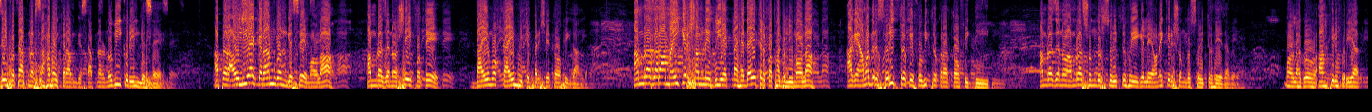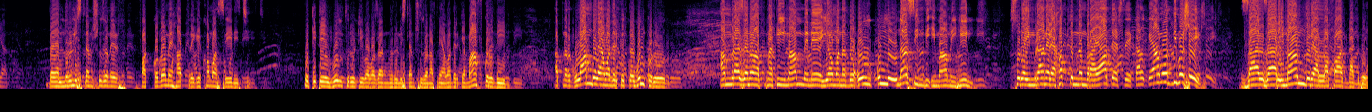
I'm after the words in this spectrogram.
যেই পথে আপনার সাহাবাই কেরাম গেছে, আপনার নবী করিম গেছে, আপনার আউলিয়া কেরামগণ গেছে, মাওলা, আমরা যেন সেই পথে দায়ম কায়েম হইতে পারি, সে তৌফিক দান আমরা যারা মাইকের সামনে দুই একটা হেদায়েতের কথা বলি, মাওলা, আগে আমাদের চরিত্রকে পবিত্র করার তৌফিক দিন। আমরা যেন আমরা সুন্দর চরিত্র হয়ে গেলে অনেকের সুন্দর চরিত্র হয়ে যাবে। মাওলা গো, আখিরি ফরিয়াদ। দয়াল নুরুল ইসলাম সুজনের পাক কদমে হাত রেখে ক্ষমা চেয়ে নিচ্ছি। অতীতে ভুল ত্রুটি নুরুল ইসলাম সুজন, আপনি আমাদেরকে মাফ করে দিন। আপনার গোলাম বলে আমাদেরকে কবুল করুন। আমরা যেন আপনাকে ইমাম মেনে ইয়ামানা দুউ কুল্লু উনাসিন বি সূরা ইমরানের 71 নম্বর আয়াত এসেছে, কাল কিয়ামত দিবসে যার যার ইমাম ধরে আল্লাহ পাক ডাকবে।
